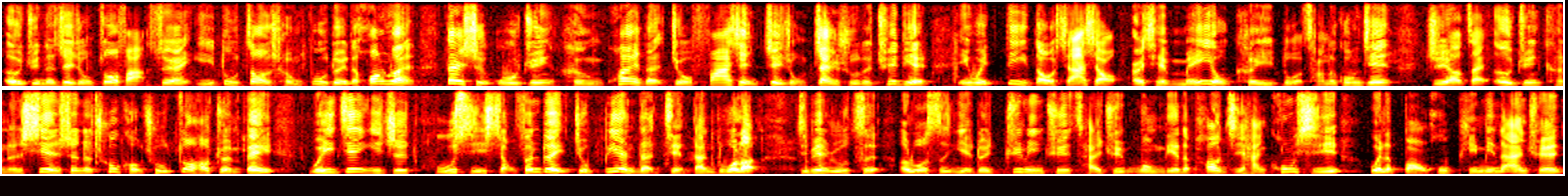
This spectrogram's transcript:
俄军的这种做法虽然一度造成部队的慌乱，但是乌军很快的就发现这种战术的缺点，因为地道狭小，而且没有可以躲藏的空间。只要在俄军可能现身的出口处做好准备，围歼一支突袭小分队就变得简单多了。即便如此，俄罗斯也对居民区采取猛烈的炮击和空袭。为了保护平民的安全，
